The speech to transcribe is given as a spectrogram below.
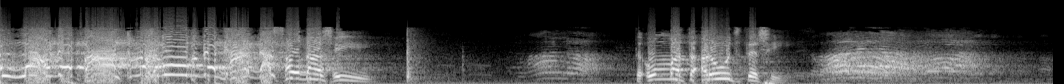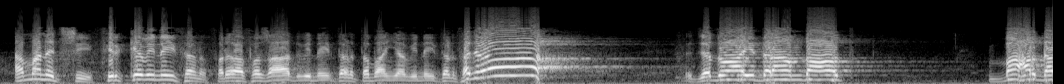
اللہ دے پاک محبوب دے گھر دا سودا سی تو امت عروج تے سی۔ امن سی، فرقے بھی نہیں سن فساد بھی نہیں سن تباہیاں بھی نہیں سن سجنا! جدو آئی درام دات باہر دا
